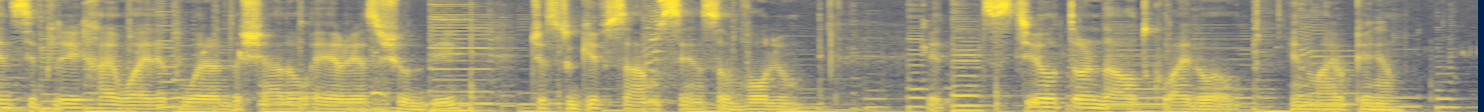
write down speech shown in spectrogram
and simply highlighted where the shadow areas should be just to give some sense of volume. It still turned out quite well, in my opinion.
